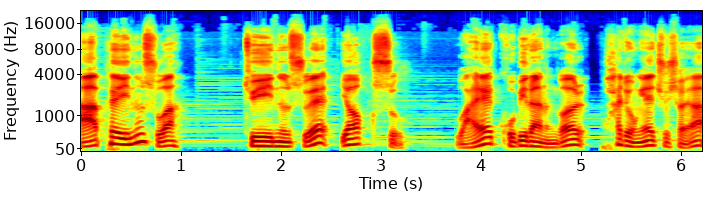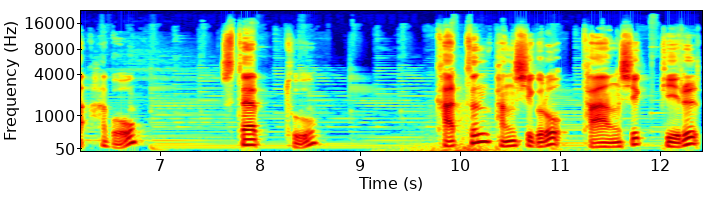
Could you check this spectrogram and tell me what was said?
앞에 있는 수와 뒤에 있는 수의 역수 와의 곱이라는 걸 활용해 주셔야 하고 스텝 2 같은 방식으로 다항식 B를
